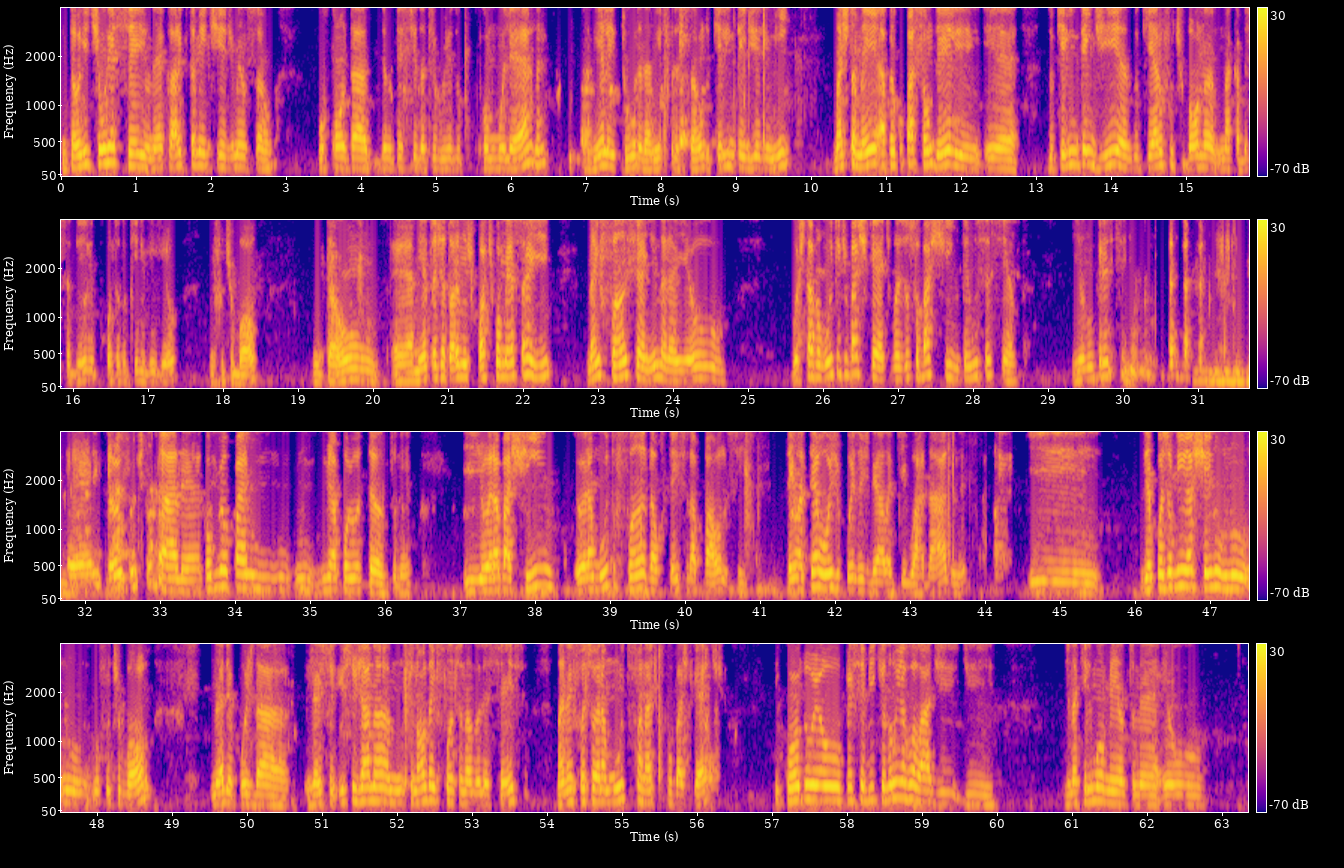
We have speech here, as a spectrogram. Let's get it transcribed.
Então ele tinha um receio, né? Claro que também tinha dimensão por conta de eu ter sido atribuído como mulher, né? Da minha leitura, da minha expressão, do que ele entendia de mim, mas também a preocupação dele, é, do que ele entendia, do que era o futebol na, na cabeça dele, por conta do que ele viveu no futebol. Então, é, a minha trajetória no esporte começa aí, na infância ainda, né? E eu gostava muito de basquete, mas eu sou baixinho, tenho 1,60. E eu não cresci. é, então eu fui estudar, né? Como meu pai não, não, não, me apoiou tanto, né? E eu era baixinho, eu era muito fã da Hortência da Paula, assim. Tenho até hoje coisas dela aqui guardadas, né? E depois eu me achei no, no, no futebol né? Depois da. Já isso, isso já na, no final da infância, na adolescência, mas na infância eu era muito fanático por basquete. E quando eu percebi que eu não ia rolar de, de, de naquele momento, né? Eu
